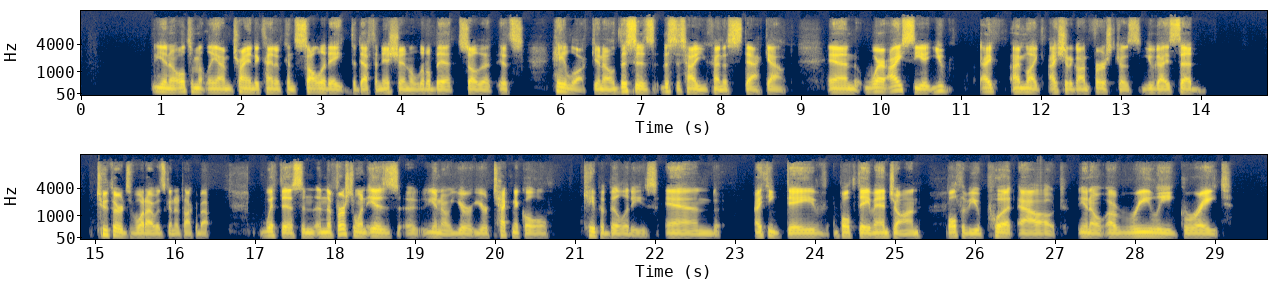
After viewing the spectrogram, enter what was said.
you know ultimately i'm trying to kind of consolidate the definition a little bit so that it's hey look you know this is this is how you kind of stack out. And where i see it you i i'm like i should have gone first because you guys said two-thirds of what i was going to talk about with this. And, and the first one is uh, you know your your technical capabilities. And i think dave both dave and john both of you put out you know a really great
